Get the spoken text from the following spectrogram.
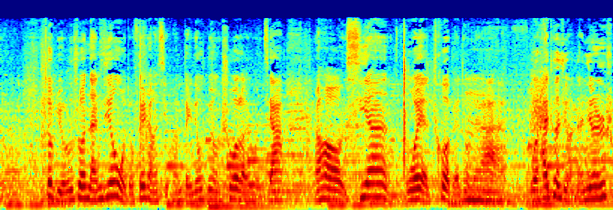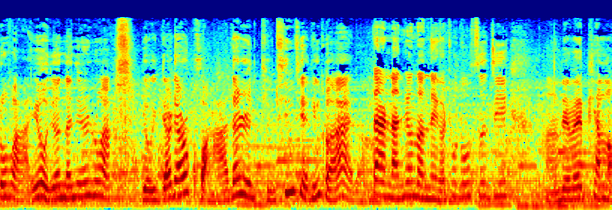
人。就比如说南京，我就非常喜欢；北京不用说了，是我家。然后西安，我也特别特别爱。我还特喜欢南京人说话，因为我觉得南京人说话有一点点垮，但是挺亲切、挺可爱的。但是南京的那个出租司机，嗯，略微偏冷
